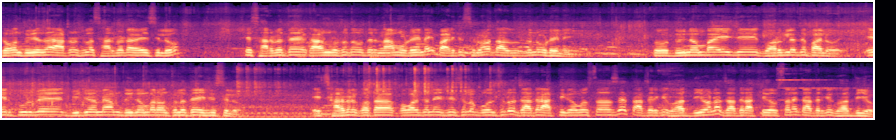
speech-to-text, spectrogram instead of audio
যখন দুই হাজার আঠেরো সালে সার্ভেটা হয়েছিল সেই সার্ভেতে কারণবশত ওদের নাম ওঠে নাই, বাড়িতে ছিল না তাদের জন্য ওঠে নেই। তো দুই নম্বর এই যে ঘরগুলোতে পাইলো, এর পূর্বে বিডিও ম্যাম দুই নম্বর অঞ্চলেতে এসেছিল। এই সার্ভের কথা কবার জন্য এসেছিল, বলছিল, যাদের আর্থিক অবস্থা আছে, তাদেরকে ঘর দিও না, যাদের আর্থিক অবস্থা নেই, তাদেরকে ঘর দিও।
